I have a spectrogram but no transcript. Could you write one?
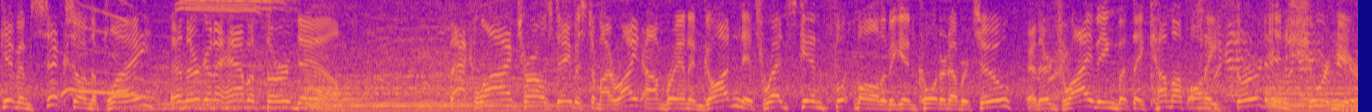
Give him six on the play, and they're going to have a third down. Back live, Charles Davis to my right. I'm Brandon Gaudin. It's Redskin football to begin quarter number two. And they're driving, but they come up on a third and short here.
